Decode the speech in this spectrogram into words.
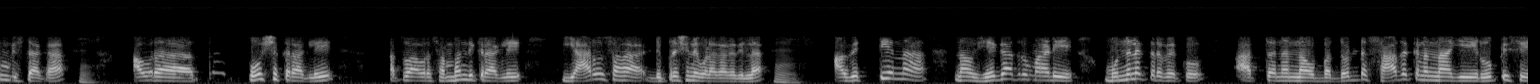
ಸಂಭವಿಸಿದಾಗ ಅವರ ಪೋಷಕರಾಗ್ಲಿ ಅಥವಾ ಅವರ ಸಂಬಂಧಿಕರಾಗ್ಲಿ ಯಾರೂ ಸಹ ಡಿಪ್ರೆಷನ್ಗೆ ಒಳಗಾಗೋದಿಲ್ಲ. ಆ ವ್ಯಕ್ತಿಯನ್ನ ನಾವು ಹೇಗಾದ್ರೂ ಮಾಡಿ ಮುನ್ನೆಲೆಗೆ ತರಬೇಕು. ಆತನನ್ನ ಒಬ್ಬ ದೊಡ್ಡ ಸಾಧಕನನ್ನಾಗಿ ರೂಪಿಸಿ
